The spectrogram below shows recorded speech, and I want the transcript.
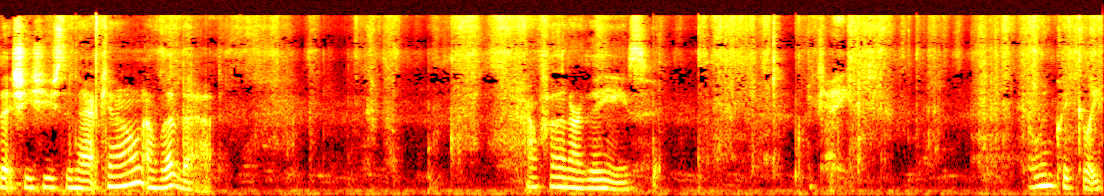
that she's used the napkin on. I love that. How fun are these? Okay. Going quickly.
